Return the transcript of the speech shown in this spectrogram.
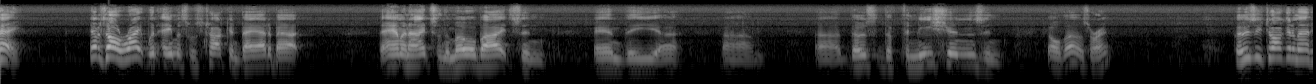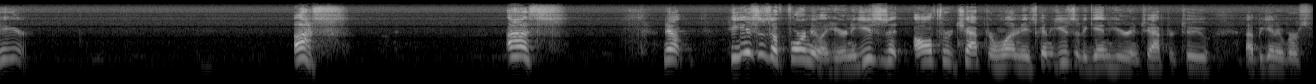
Okay. It was all right when Amos was talking bad about the Ammonites and the Moabites and, and the, uh, um, uh, those, the Phoenicians and all those, right? But who's he talking about here? Us. Us. Now, he uses a formula here, and he uses it all through chapter 1, and he's going to use it again here in chapter 2, uh, beginning verse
